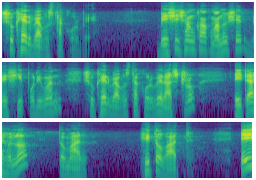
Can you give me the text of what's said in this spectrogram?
সুখের ব্যবস্থা করবে। বেশি সংখ্যক মানুষের বেশি পরিমাণ সুখের ব্যবস্থা করবে রাষ্ট্র। এইটাই হলো তোমার হিতবাদ। এই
